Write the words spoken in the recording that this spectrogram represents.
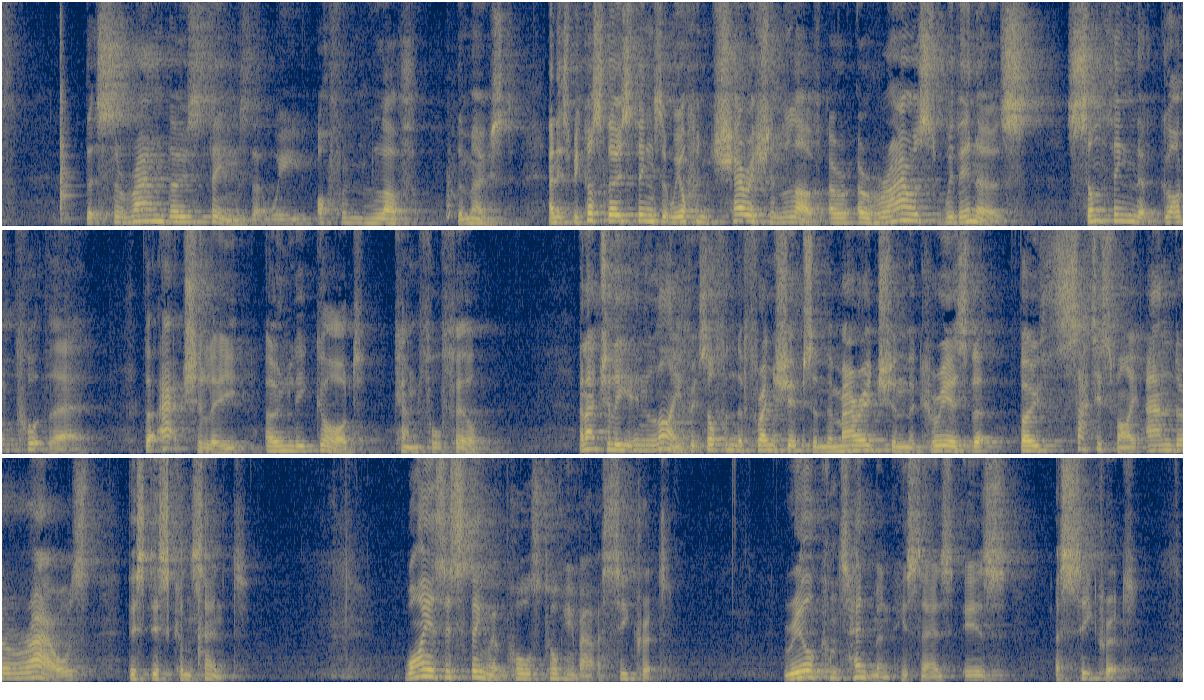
that surround those things that we often love the most. And it's because those things that we often cherish and love are aroused within us something that God put there that actually only God can fulfill. And actually, in life, it's often the friendships and the marriage and the careers that both satisfy and arouse this discontent. Why is this thing that Paul's talking about a secret? Real contentment, he says, is a secret.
